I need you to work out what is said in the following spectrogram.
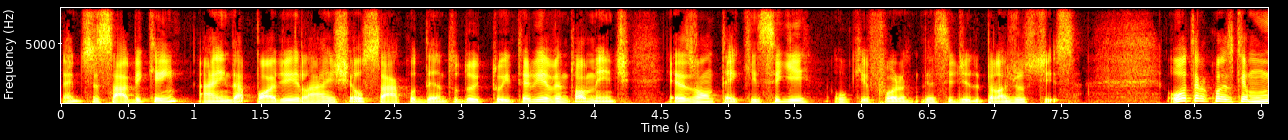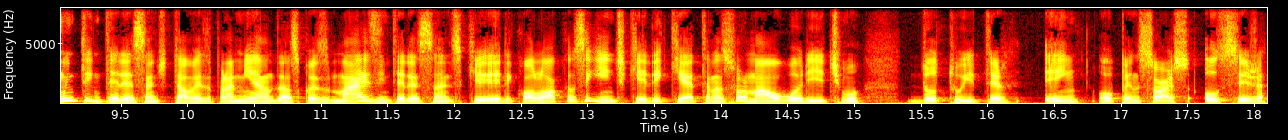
a gente sabe quem ainda pode ir lá encher o saco dentro do Twitter e eventualmente eles vão ter que seguir o que for decidido pela justiça. Outra coisa que é muito interessante, talvez para mim uma das coisas mais interessantes que ele coloca é o seguinte, que ele quer transformar o algoritmo do Twitter em open source, ou seja,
